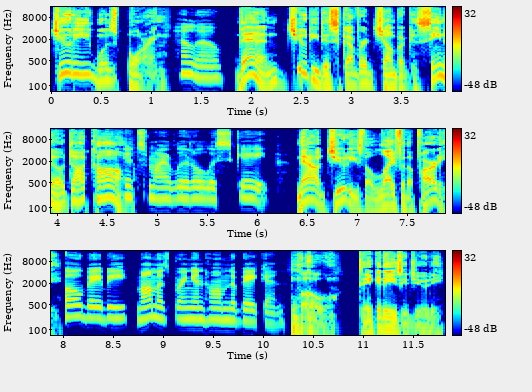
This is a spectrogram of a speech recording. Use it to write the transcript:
Judy was boring. Hello. Then Judy discovered ChumbaCasino.com. It's my little escape. Now Judy's the life of the party. Oh, baby, Mama's bringing home the bacon. Whoa, take it easy, Judy.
